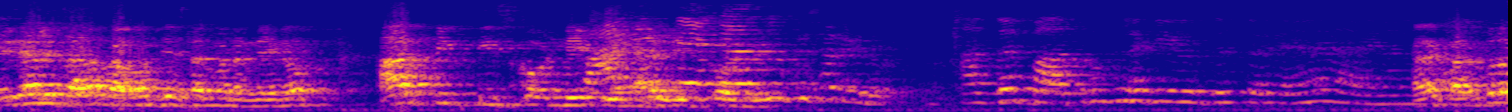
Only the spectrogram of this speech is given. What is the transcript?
ఫినాయిల్ చాలా ప్రమోట్ చేస్తాను మేడం నేను ఆర్పిక్ తీసుకోండి ఏం తీసుకోండి చూపిస్తాడు వీడు. అందరు బాత్రూమ్ లకి యూజ్ చేస్తారు కానీ ఆయన అరే కడుపులో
